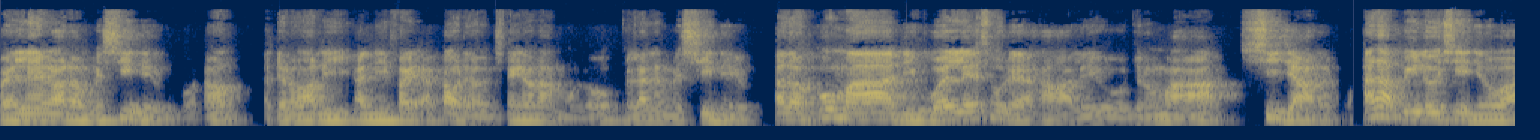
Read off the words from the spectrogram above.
balance ကတော့မရှိနေဘူးပေါ့နော်ကျွန်တော်ကဒီ Unify account တွေကိုချိန်ရတာမလို့ balance မရှိနေဘူးအဲ့တော့ကို့မှာဒီ wallet ဆိုတဲ့ဟာလေးကိုကျွန်တော်မှာရှိကြတယ်ပေါ့အဲ့ဒါပြီးလို့ရှိရင်ကျွန်တော်က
